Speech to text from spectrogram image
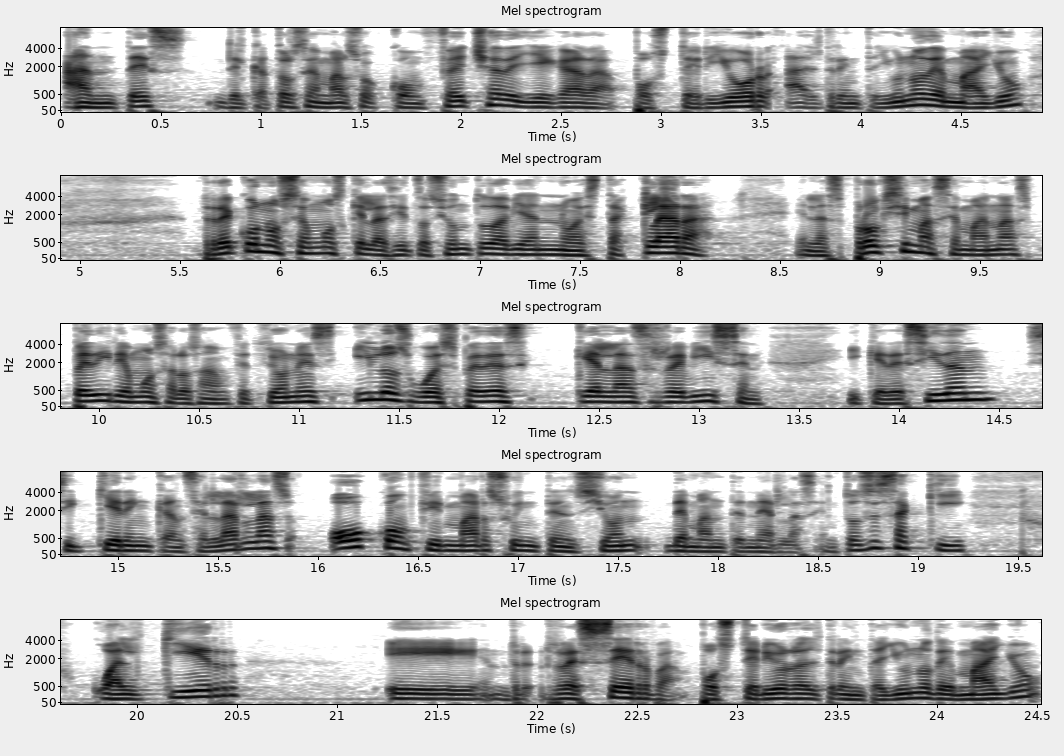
antes del 14 de marzo, con fecha de llegada posterior al 31 de mayo, reconocemos que la situación todavía no está clara. En las próximas semanas pediremos a los anfitriones y los huéspedes que las revisen y que decidan si quieren cancelarlas o confirmar su intención de mantenerlas. Entonces aquí cualquier eh, reserva posterior al 31 de mayo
